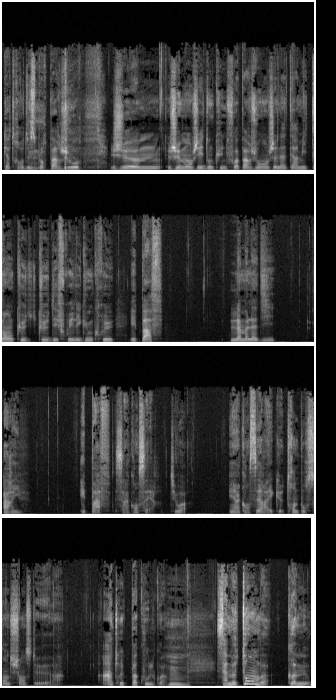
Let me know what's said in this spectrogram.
4 heures de sport par jour, je, euh, je mangeais donc une fois par jour en jeûne intermittent que, que des fruits et légumes crus, et paf, la maladie arrive et paf, c'est un cancer, tu vois. Et un cancer avec 30% de chance de. Un, un truc pas cool, quoi. Hmm. Ça me tombe comme.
